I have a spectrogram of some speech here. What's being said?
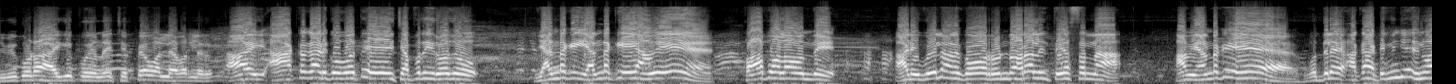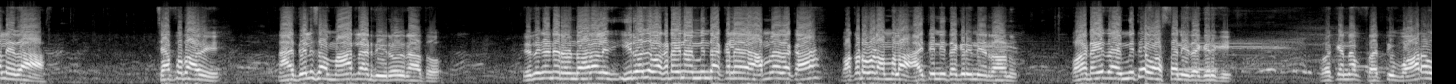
ఇవి కూడా ఆగిపోయి ఉన్నాయి చెప్పేవాళ్ళు ఎవరు లేరు. ఆ అక్కగాడికి పోతే చెప్పదు ఈరోజు. ఎండకి ఎండకి ఆమె పాపంలో ఉంది. ఆడికి పోయినా అనుకో రెండు వారాలు నేను తీస్తున్నా. ఆమె ఎండకి వద్దులే. అక్క టిఫిన్ చేసినవా లేదా? చెప్పదు అవి? నాకు తెలుసా మాట్లాడింది ఈరోజు నాతో. ఎందుకంటే రెండు వారాలు ఈరోజు ఒకటైనా అమ్మింది అక్కలే అమ్మలేదక్క? ఒకటి కూడా అమ్మలా. అయితే నీ దగ్గరికి నేను రాను. ఒకటైతే అమ్మితే వస్తాను నీ దగ్గరికి. ఓకేనా? ప్రతి వారం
